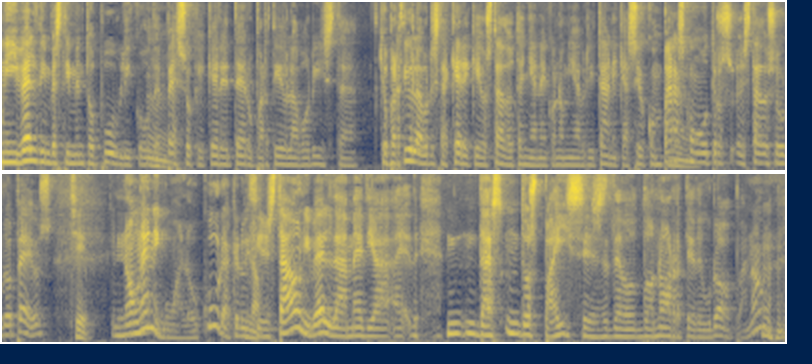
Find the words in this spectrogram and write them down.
nivel de investimento público ou de mm. peso que quere ter o Partido Laborista que o Partido Laborista quere que o Estado teña na economía británica se o comparas mm. con outros Estados europeos sí. non é ninguna loucura quero dicir, no. está ao nivel da media eh, das, dos países do, do norte de Europa non? Uh -huh.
